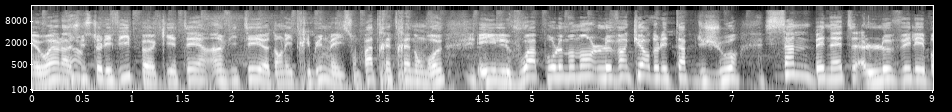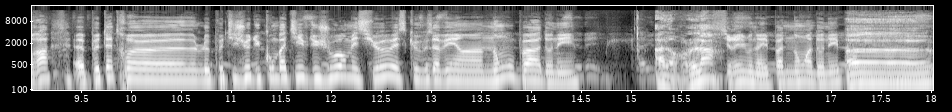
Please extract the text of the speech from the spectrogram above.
euh, Voilà, Ah. juste les VIP qui étaient invités dans les tribunes, mais ils sont pas très très nombreux. Et ils voient pour le moment le vainqueur de l'étape du jour, Sam Bennett, lever les bras. Euh, Peut-être euh, le petit jeu du combatif du jour, messieurs. Est-ce que vous avez un nom ou pas à donner? Alors là, Cyril, vous n'avez pas de nom à donner? euh,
